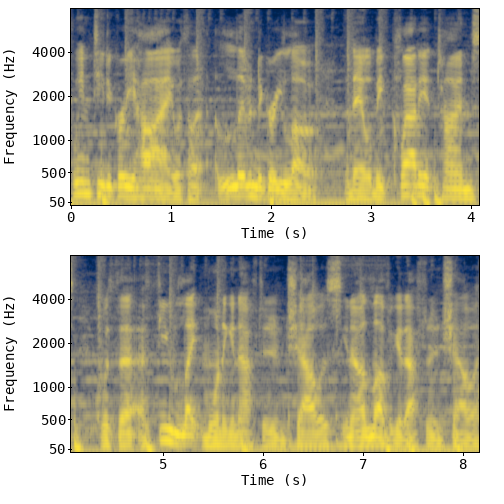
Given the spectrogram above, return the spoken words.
20 degree high with an 11 degree low. The day will be cloudy at times with a, a, few late morning and afternoon showers. You know, I love a good afternoon shower.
